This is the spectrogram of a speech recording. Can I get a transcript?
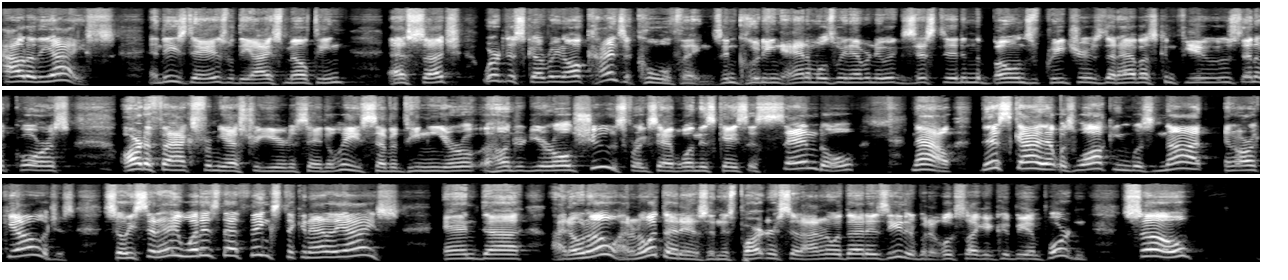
out of the ice and these days with the ice melting as such we're discovering all kinds of cool things including animals we never knew existed and the bones of creatures that have us confused and of course artifacts from yesteryear to say the least 17 year 100 year old shoes for example in this case a sandal now this guy that was walking was not an archaeologist so he said hey what is that thing sticking out of the ice and uh, I don't know. I don't know what that is. And his partner said, I don't know what that is either, but it looks like it could be important. So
